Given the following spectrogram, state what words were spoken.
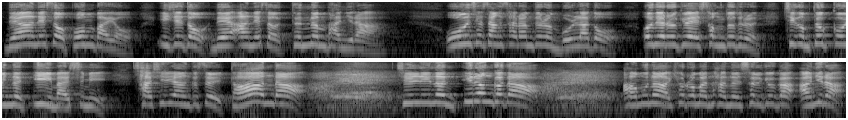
내 안에서 본 바요 이제도 내 안에서 듣는 바니라. 온 세상 사람들은 몰라도 은혜로 교회 성도들은 지금 듣고 있는 이 말씀이 사실이라는 것을 다 안다. 아멘. 진리는 이런 거다. 아멘. 아무나 혀로만 하는 설교가 아니라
